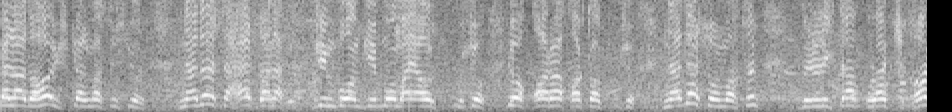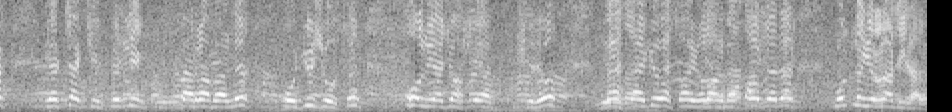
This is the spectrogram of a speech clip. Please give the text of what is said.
böyle daha üst gelmesini istiyorum. Nedense her sene cimbom cimbom ayağı tutmuşum, yok kara kartal tutmuşum. Nedense olmasın birlikte kuvvet çıkar. Yeter ki birlik, beraberlik, o güç olsun. Olmayacak şey bir şey yok. Ve sevgi ve saygılarımı arz eder. Mutlu yıllar dilerim.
